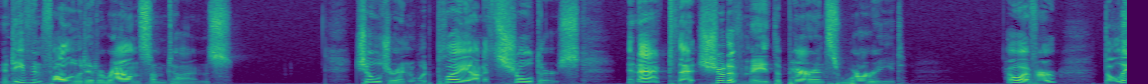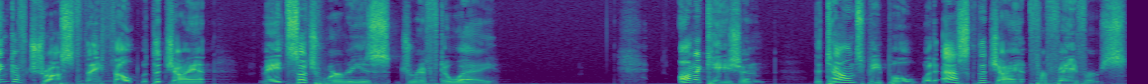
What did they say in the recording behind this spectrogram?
and even followed it around sometimes. Children would play on its shoulders, an act that should have made the parents worried. However, the link of trust they felt with the giant made such worries drift away. On occasion, the townspeople would ask the giant for favors.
